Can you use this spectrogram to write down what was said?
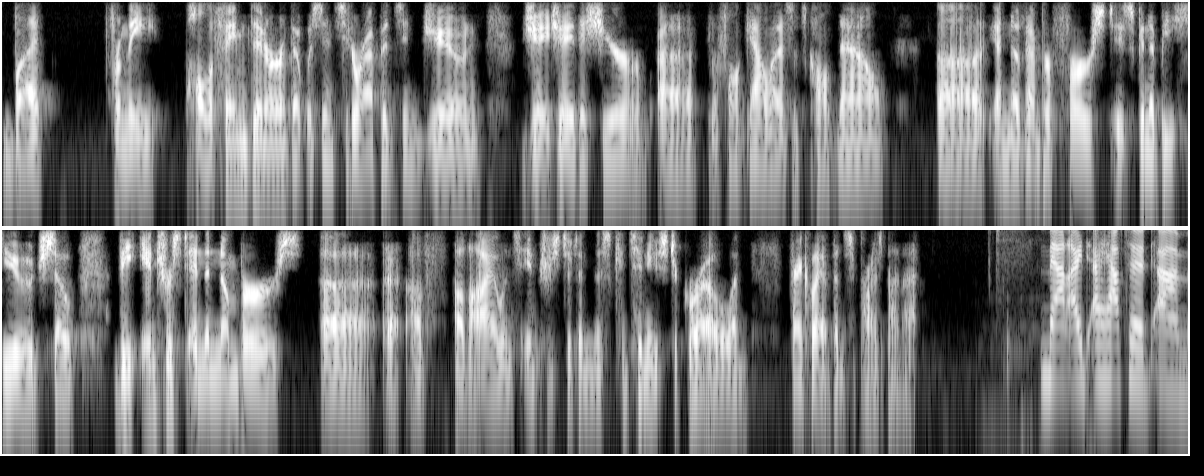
But from the Hall of Fame dinner that was in Cedar Rapids in June. JJ this year, uh, the Fall Gala as it's called now, uh, and November 1st is going to be huge. So the interest and the numbers, uh, of, of Iowans interested in this continues to grow. And frankly, I've been surprised by that. Matt, I, I have to um,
